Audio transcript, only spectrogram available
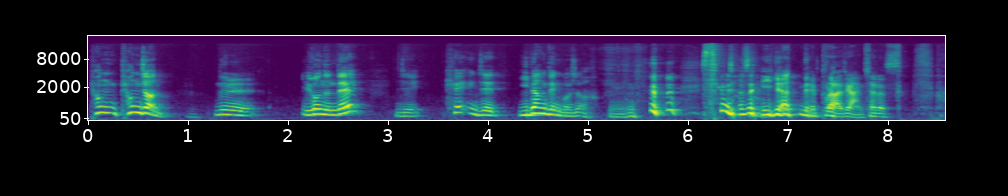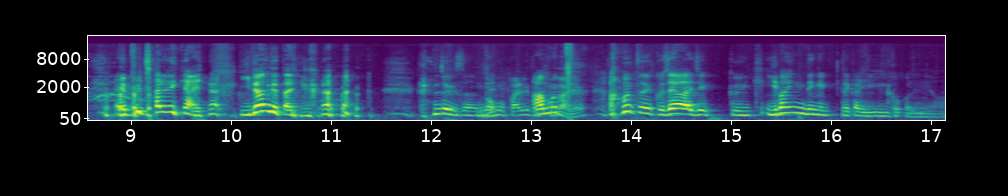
평 평전을 읽었는데 이제 캐, 이제 입양된 거죠. 음. 스티븐 잡스가 입양된 애플 아직 안 차렸어. 애플 차리는 게 아니라 입양됐다니까. 그런 적 있었는데 너무 빨리 아무튼- 아니에요? 아무튼 그 제가 이제 그 입양된 때까지 읽었거든요.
